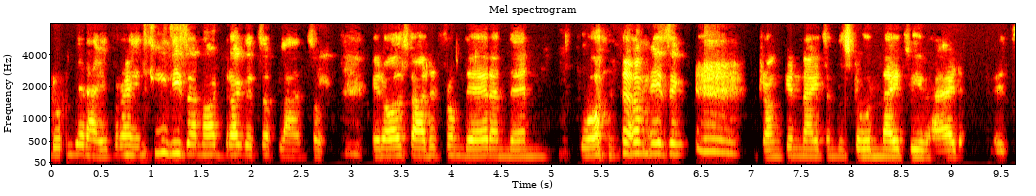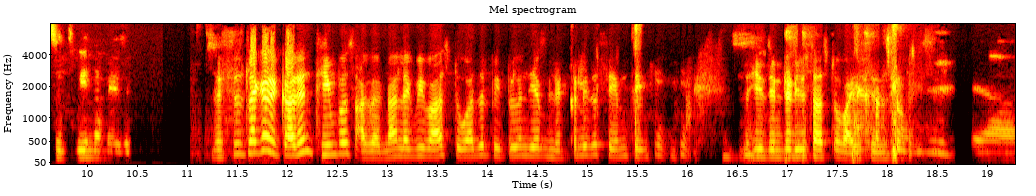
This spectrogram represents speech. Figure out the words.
don't get hyper or anything. These are not drugs; it's a plant. So it all started from there, and then all the amazing drunken nights and the stone nights we've had. It's it's been amazing. This is like a recurrent theme for Sagar. Now, like we've asked two other people, and they have literally the same thing. He's introduced us to vices. Yeah,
